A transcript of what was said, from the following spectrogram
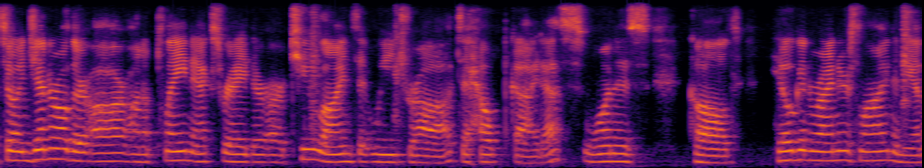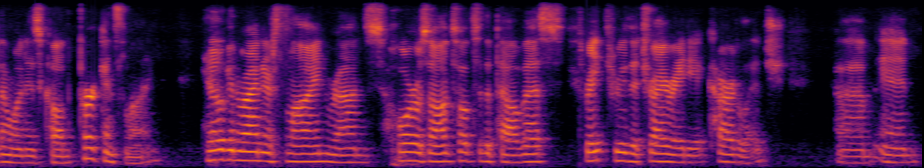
So in general, there are on a plain X-ray, there are two lines that we draw to help guide us. One is called Hilgenreiner's line, and the other one is called Perkins line. Hilgenreiner's line runs horizontal to the pelvis, straight through the triradiate cartilage, um, and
